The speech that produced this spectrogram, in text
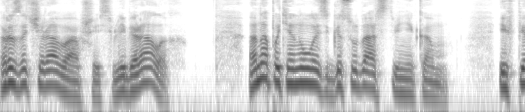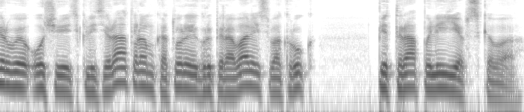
разочаровавшись в либералах, она потянулась к государственникам и в первую очередь к литераторам, которые группировались вокруг Петра Полиевского.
